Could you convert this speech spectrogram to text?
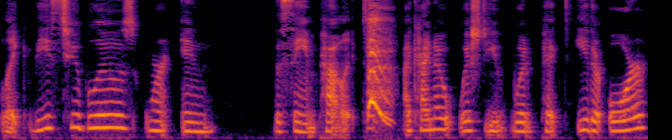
like these two blues weren't in the same palette. I kind of wished you would have picked either or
